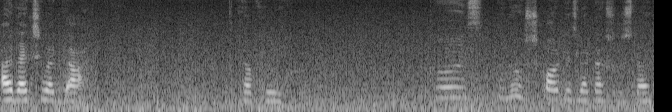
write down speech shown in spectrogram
I'd like something like that. Helpful. Because, you know, Scott is like extra stuff.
